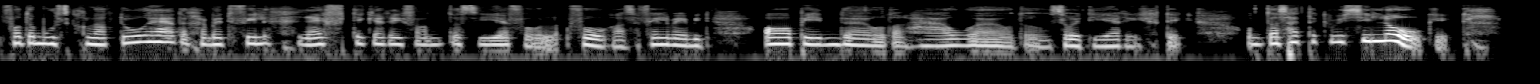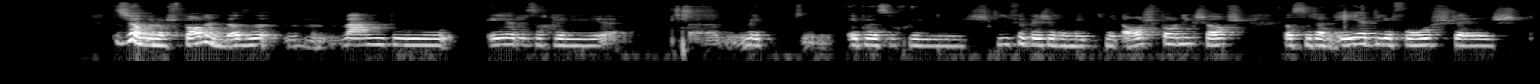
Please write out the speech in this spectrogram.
von der Muskulatur her, dann kommen viel kräftigere Fantasien vor. Also viel mehr mit Anbinden oder Hauen oder so in die Richtung. Und das hat eine gewisse Logik. Das ist aber noch spannend. Also, wenn du eher so ein äh, mit eben so ein steifer bist oder mit, mit Anspannung schaffst, dass du dann eher dir vorstellst,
